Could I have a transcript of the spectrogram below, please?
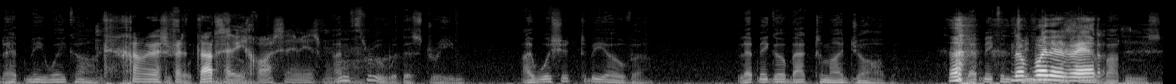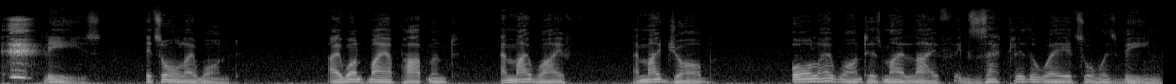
Let me wake up. Déjame despertar, se dijo a sí mismo. I'm through with this dream. I wish it to be over. Let me go back to my job. Let me continue puede pushing the buttons. Please. It's all I want. I want my apartment and my wife and my job. All I want is my life exactly the way it's always been.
